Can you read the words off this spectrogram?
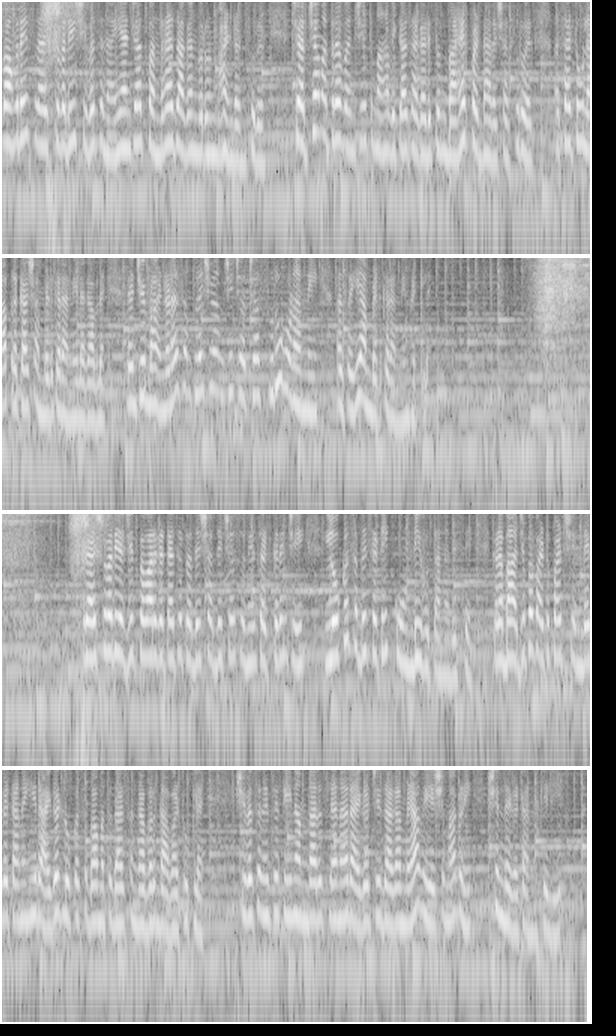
काँग्रेस राष्ट्रवादी शिवसेना यांच्यात पंधरा जागांवरून भांडण सुरू. आहे चर्चा मात्र वंचित महाविकास आघाडीतून बाहेर पडणार अशा सुरू आहेत असा टोला प्रकाश आंबेडकरांनी लगावलाय. त्यांची भांडणं संपल्याशिवाय आमची चर्चा सुरू होणार नाही असंही आंबेडकरांनी म्हटलंय. राष्ट्रवादी अजित पवार गटाचे प्रदेशाध्यक्ष सुनील तटकरेंची लोकसभेसाठी कोंडी होताना दिसते. कारण भाजप पाठोपाठ शिंदे गटानेही रायगड लोकसभा मतदारसंघावर दावा ठोकलाय. शिवसेनेचे तीन आमदार असल्यानं रायगडची जागा मिळावी अशी मागणी शिंदे गटानं केली आहे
